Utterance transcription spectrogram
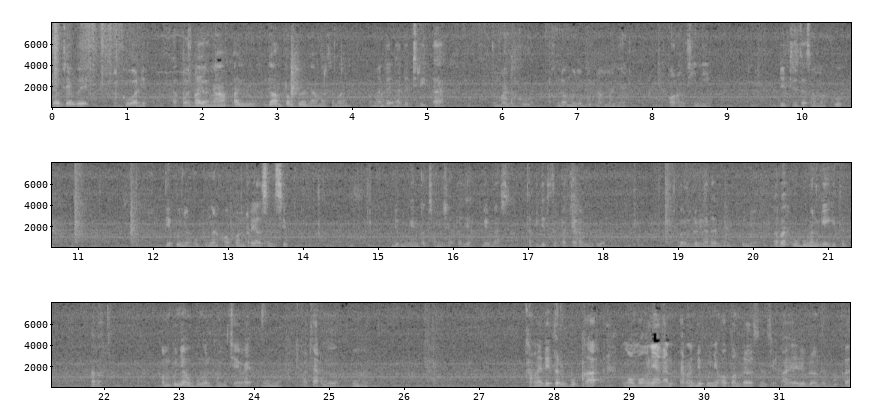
kalau cewek. Aku ada aku ada. Paling paling gampang sudah nyaman sama, sama ada ada cerita temanku. Aku nggak mau nyebut namanya. Orang sini. Dia cerita sama aku. Dia punya hubungan open relationship. Dia mengentot sama siapa aja bebas. Tapi dia tetap pacaran berdua. Baru dengaran kan punya apa? hubungan kayak gitu. Apa? Kamu punya hubungan sama cewek? Hmm. pacarmu? Hmm. Karena dia terbuka ngomongnya kan karena dia punya open relationship akhirnya dia bilang terbuka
